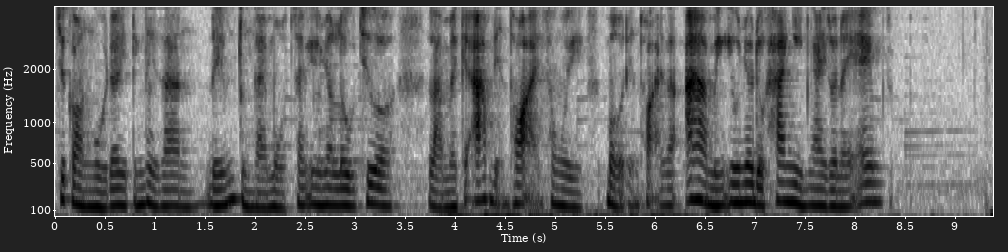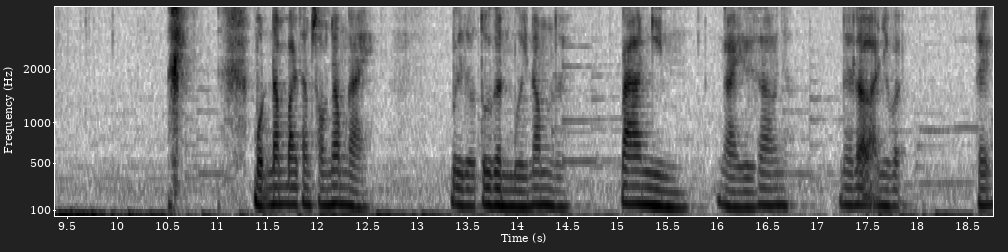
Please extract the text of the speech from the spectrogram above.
Chứ còn ngồi đây tính thời gian, đếm từng ngày một xem yêu nhau lâu chưa, làm mấy cái app điện thoại, xong rồi mở điện thoại ra à mình yêu nhau được 2.000 ngày rồi này em một năm 365 ngày. Bây giờ tôi gần 10 năm rồi. 3.000 ngày rồi sao nhỉ? Đây là lại như vậy. Đấy.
